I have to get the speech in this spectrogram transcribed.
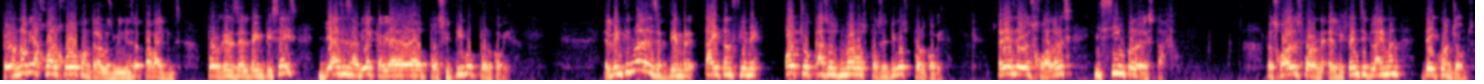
pero no viajó al juego contra los Minnesota Vikings, porque desde el 26 ya se sabía que había dado positivo por COVID. El 29 de septiembre, Titans tiene 8 casos nuevos positivos por COVID, 3 de ellos jugadores y 5 de staff. Los jugadores fueron el defensive lineman Daquan Jones,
